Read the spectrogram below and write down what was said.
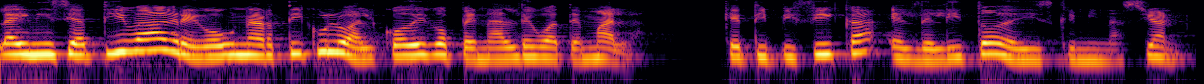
La iniciativa agregó un artículo al Código Penal de Guatemala, que tipifica el delito de discriminación.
